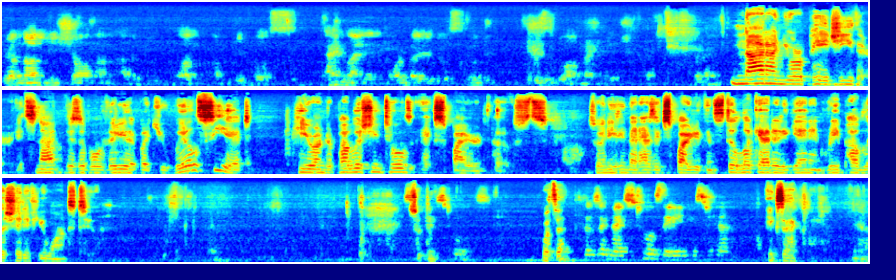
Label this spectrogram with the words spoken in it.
it will not be shown on other people, on, on people's timeline anymore, but it will still be visible on my page, correct? Not on your page either. It's not visible there either, but you will see it here under Publishing Tools, Expired Posts. So anything that has expired, you can still look at it again and republish it if you want to. So the- Nice tools. What's that? Those are nice tools they didn't used to have. Exactly, yeah.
